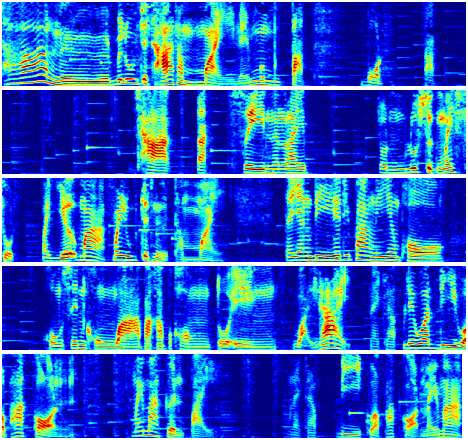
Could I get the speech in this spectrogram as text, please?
ช้าหนืดไม่รู้จะช้าทำไมในเมื่อมึงตัดบทตัด ฉากตัดซีนอะไร จนรู้สึกไม่สุดไปเยอะมาก ไม่รู้จะหนืดทำไม แต่ยังดีที่ภาคนี้ยังพอคงเส้นคงวาประคับประคองตัวเองไหวได้นะครับ เรียกว่าดีกว่าภาคก่อน ไม่มากเกินไปนะครับ ดีกว่าภาคก่อนไม่มาก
